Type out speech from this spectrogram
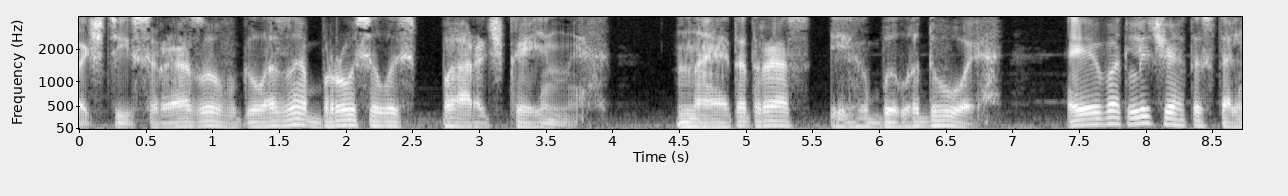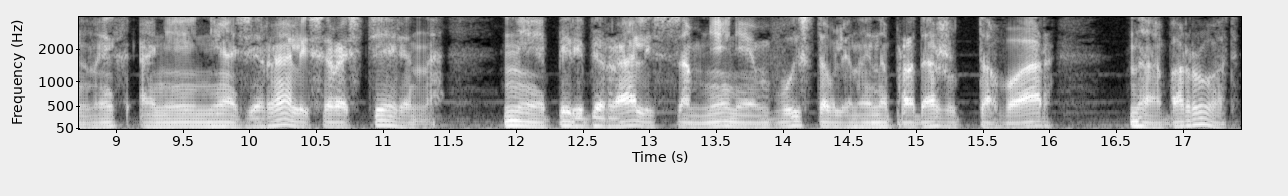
Почти сразу в глаза бросилась парочка иных. На этот раз их было двое. И в отличие от остальных, они не озирались растерянно, не перебирались с сомнением выставленный на продажу товар. Наоборот,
